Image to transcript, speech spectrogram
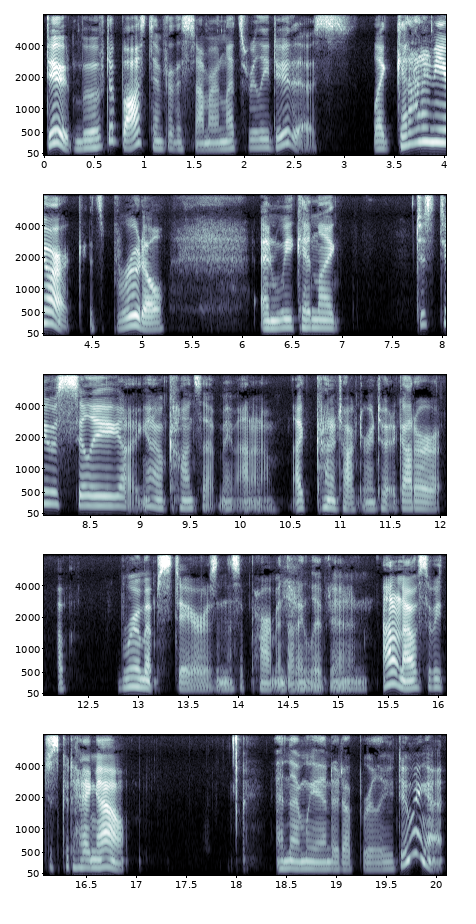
dude, move to Boston for the summer and let's really do this. Like, get out of New York. It's brutal. And we can, like, just do a silly, uh, you know, concept. Maybe, I don't know. I kind of talked her into it. I got her a room upstairs in this apartment that I lived in. And I don't know. So we just could hang out. And then we ended up really doing it.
